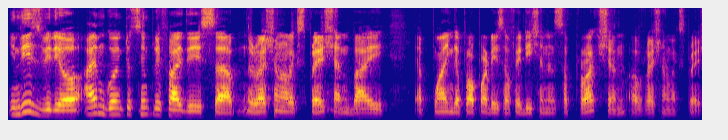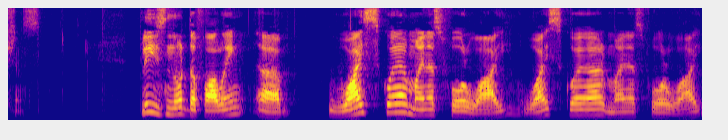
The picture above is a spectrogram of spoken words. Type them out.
In this video, I am going to simplify this uh, rational expression by applying the properties of addition and subtraction of rational expressions. Please note the following. Uh, y square minus 4y, y square minus 4y.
